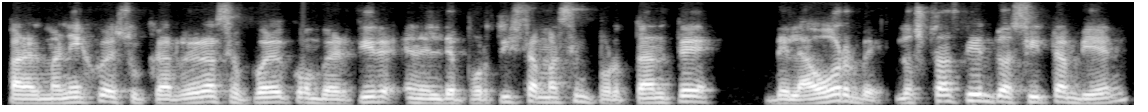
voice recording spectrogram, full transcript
para el manejo de su carrera, se puede convertir en el deportista más importante de la orbe. ¿Lo estás viendo así también?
